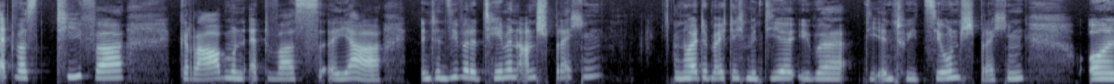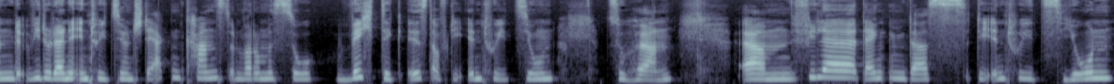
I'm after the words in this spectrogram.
etwas tiefer graben und etwas, äh, ja, intensivere Themen ansprechen. Und heute möchte ich mit dir über die Intuition sprechen und wie du deine Intuition stärken kannst und warum es so wichtig ist, auf die Intuition zu hören. Ähm, viele denken, dass die Intuition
